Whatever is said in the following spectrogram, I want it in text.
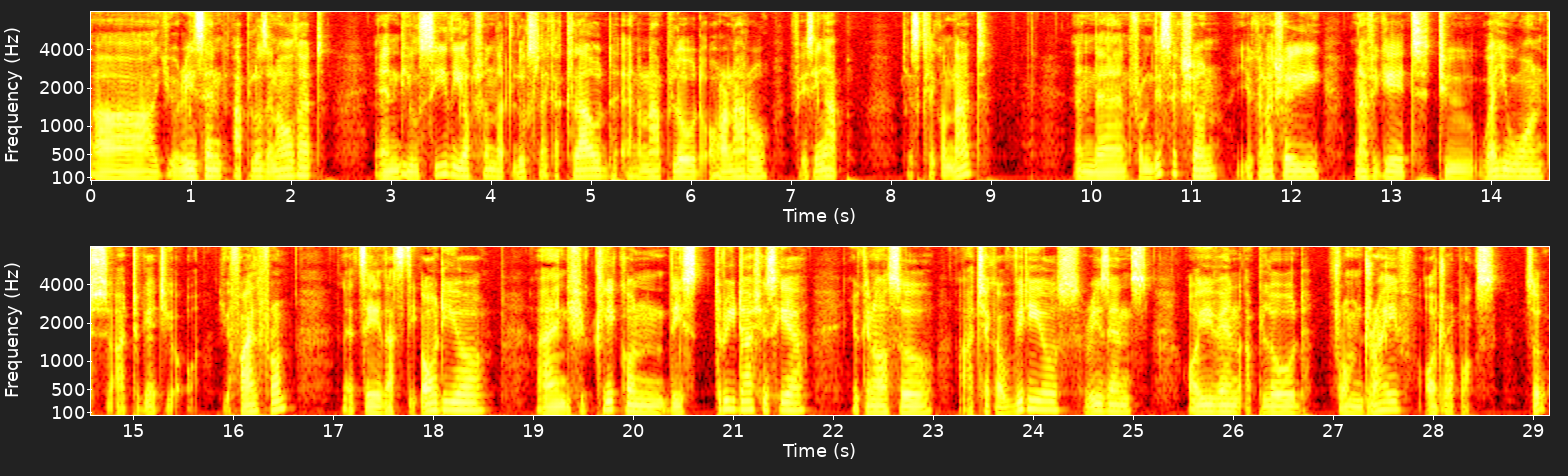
uh, your recent uploads and all that. And you'll see the option that looks like a cloud and an upload or an arrow facing up. Just click on that. And then from this section you can actually navigate to where you want uh, to get your your file from. Let's say that's the audio and if you click on these three dashes here you can also uh, check out videos reasons or even upload from drive or dropbox. So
